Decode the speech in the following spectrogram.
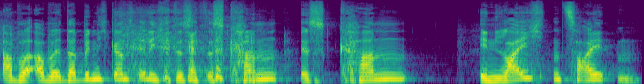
Aber, aber da bin ich ganz ehrlich, das, das kann, es kann in leichten Zeiten,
